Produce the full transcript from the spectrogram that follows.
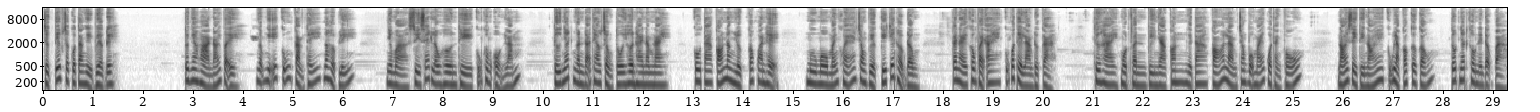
Trực tiếp cho cô ta nghỉ việc đi. Tôi nghe Hòa nói vậy, ngẫm nghĩ cũng cảm thấy nó hợp lý. Nhưng mà suy xét lâu hơn thì cũng không ổn lắm. Thứ nhất Ngân đã theo chồng tôi hơn 2 năm nay. Cô ta có năng lực, có quan hệ, mưu mô mánh khóe trong việc ký kết hợp đồng. Cái này không phải ai cũng có thể làm được cả. Thứ hai, một phần vì nhà con người ta có làm trong bộ máy của thành phố. Nói gì thì nói cũng là có cơ cấu, tốt nhất không nên động vào.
